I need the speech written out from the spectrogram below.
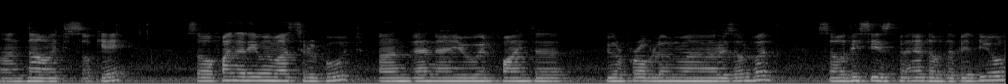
And now it's okay. So finally we must reboot and then uh, you will find uh, your problem resolved. So this is the end of the video.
